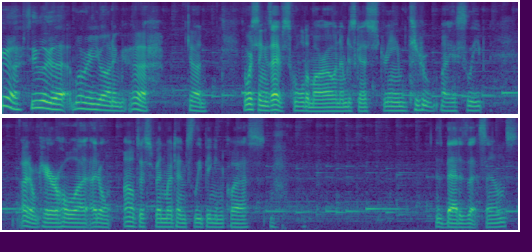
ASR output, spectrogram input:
Yeah, see, look at that. I'm already yawning. Ugh. God. The worst thing is I have school tomorrow, and I'm just gonna stream through my sleep. I don't care a whole lot. I don't. I'll just spend my time sleeping in class. as bad as that sounds.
